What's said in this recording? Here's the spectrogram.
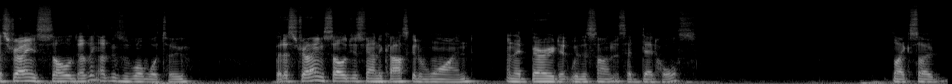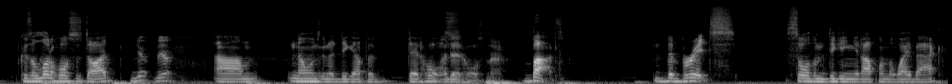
Australian soldiers, I think, I think this was World War Two, but Australian soldiers found a casket of wine and they buried it with a sign that said "Dead Horse." Like so, because a lot of horses died. Yep, yep. Um, no one's going to dig up a dead horse. A dead horse, no. But the Brits saw them digging it up on the way back,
